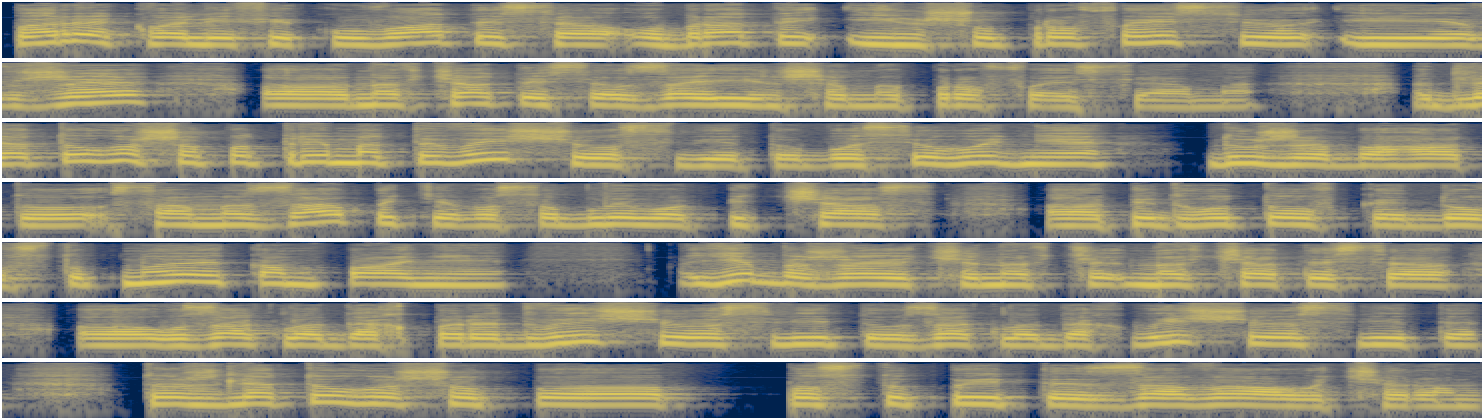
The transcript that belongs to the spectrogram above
перекваліфікуватися, обрати іншу професію і вже е, навчатися за іншими професіями. Для того, щоб отримати вищу освіту, бо сьогодні дуже багато саме запитів, особливо під час е, підготовки до вступної кампанії. Є бажаючі навчатися е, у закладах передвищої освіти, у закладах вищої освіти. Тож для того, щоб поступити за ваучером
